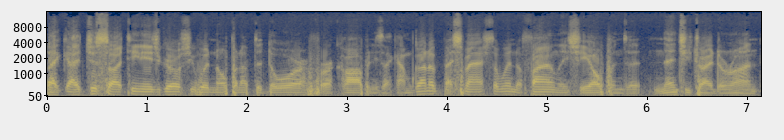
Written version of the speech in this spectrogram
Like I just saw a teenage girl, she wouldn't open up the door for a cop, and he's like, "I'm gonna smash the window." Finally, she opens it, and then she tried to run.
